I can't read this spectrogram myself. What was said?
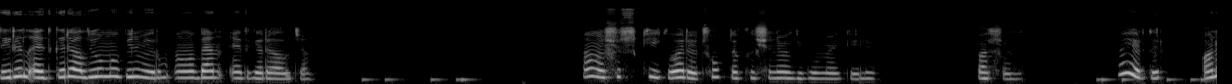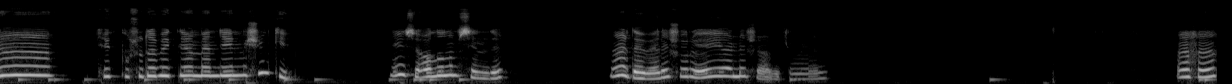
Daryl Edgar'ı alıyor mu bilmiyorum ama ben Edgar'ı alacağım. Ama şu Skik var ya çok da kaşınıyor gibime geliyor. Bak şimdi. Hayırdır? Ana! Tek pusuda bekleyen ben değilmişim ki. Neyse alalım seni de. Nerede böyle? Oraya yerleş abicim yani. Aha.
